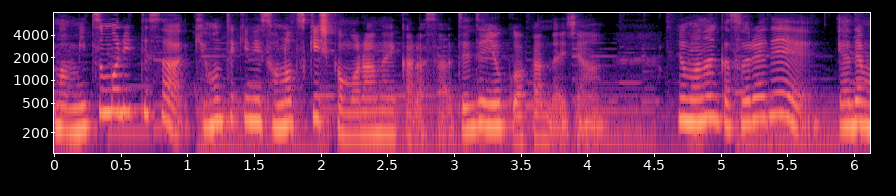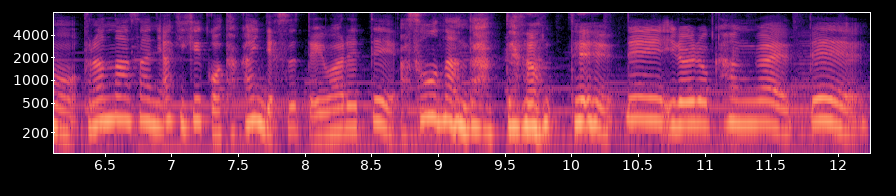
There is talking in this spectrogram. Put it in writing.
まあ、見積もりってさ基本的にその月しかもらわないからさ全然よくわかんないじゃん。でもなんかそれでいやでもプランナーさんに秋結構高いんですって言われてあそうなんだってなって でいろいろ考えて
